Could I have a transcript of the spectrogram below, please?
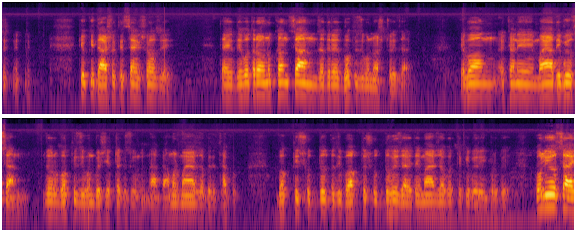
কেউ কি দাস হতে চায় সহজে? তাই দেবতারা অনুক্ষণ চান যাদের ভক্তি জীবন নষ্ট হয়ে যাক। এবং এখানে মায়া দেবীও চান ওর ভক্তি জীবন বেশি একটা কিছু না আমার মায়ার জগতে থাকুক। ভক্তি শুদ্ধ, যদি ভক্ত শুদ্ধ হয়ে যায়, তাই মায়ের জগৎ থেকে বেরোই পড়বে। কলিও চায়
